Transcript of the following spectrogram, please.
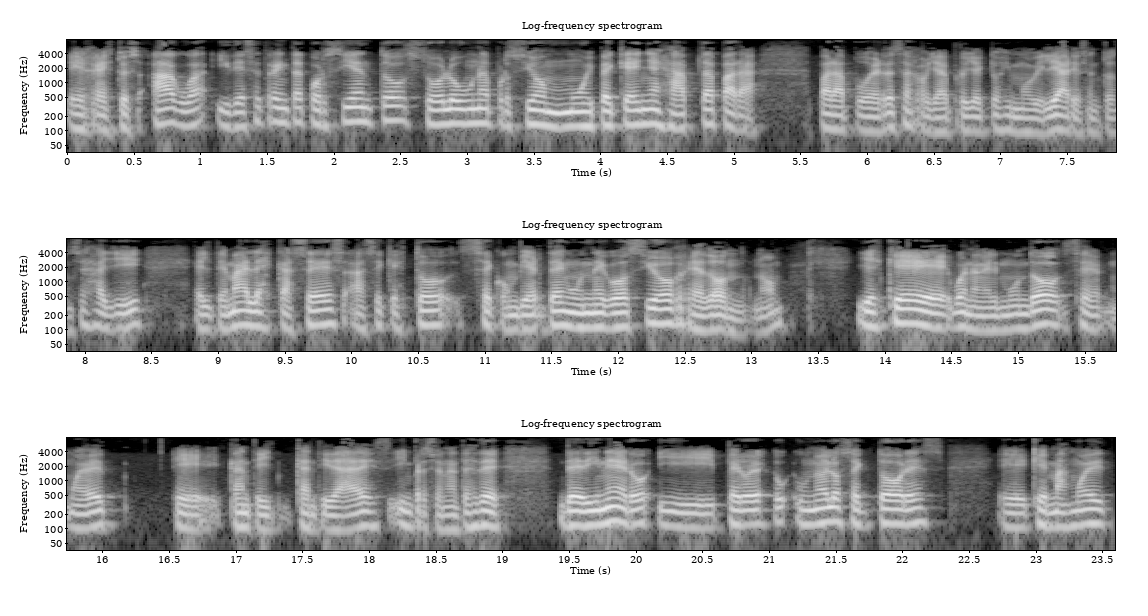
el resto es agua y de ese 30% solo una porción muy pequeña es apta para, para poder desarrollar proyectos inmobiliarios. Entonces allí el tema de la escasez hace que esto se convierta en un negocio redondo, ¿no? Y es que, bueno, en el mundo se mueve eh, cantidades impresionantes de, de, dinero, y, pero uno de los sectores eh, que más mueve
